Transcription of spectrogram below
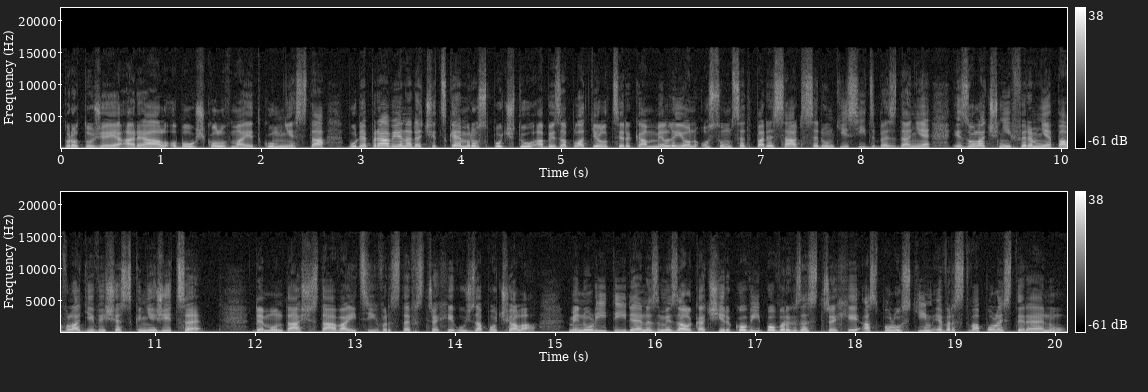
Protože je areál obou škol v majetku města, bude právě na dačickém rozpočtu, aby zaplatil cirka 1 857 tisíc bez daně izolační firmě Pavla Diviše z Kněžice. Demontáž stávajících vrstev střechy už započala. Minulý týden zmizel kačírkový povrch ze střechy a spolu s tím i vrstva polystyrénu.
